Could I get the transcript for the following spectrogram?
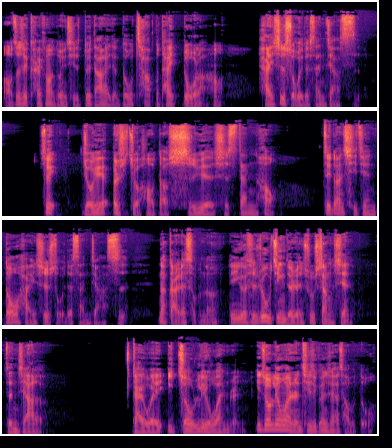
哦，这些开放的东西其实对大家来讲都差不太多了哈，还是所谓的三加四。所以九月二十九号到十月十三号这段期间都还是所谓的三加四。那改了什么呢？第一个是入境的人数上限增加了，改为一周六万人。一周六万人其实跟现在差不多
